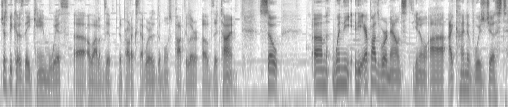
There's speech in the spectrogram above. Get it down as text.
just because they came with uh, a lot of the, the products that were the most popular of the time. So um, when the the AirPods were announced, you know, uh, I kind of was just,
